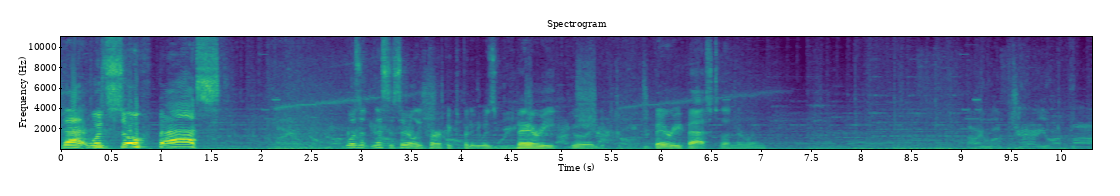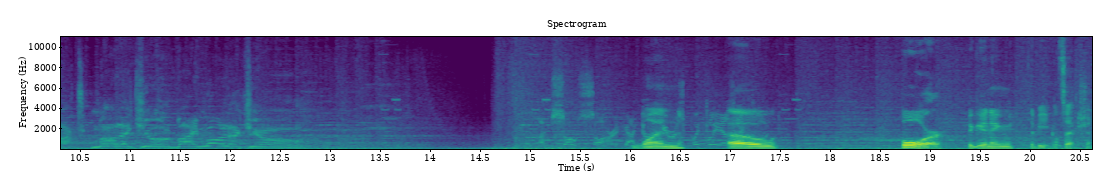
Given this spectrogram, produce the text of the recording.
That was so fast! Wasn't necessarily perfect, but it was very good. Very fast Thunderwing. I will tear you apart, molecule by molecule! I'm so sorry. I got here One, as quickly as I oh, four. Beginning the vehicle section.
